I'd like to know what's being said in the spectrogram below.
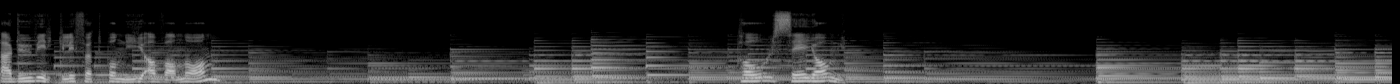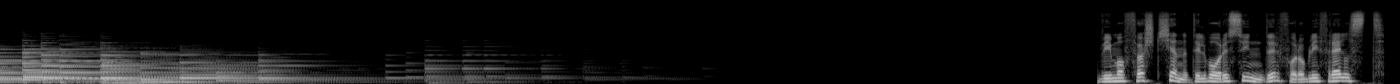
Er du virkelig født på ny av vann og ånd? Paul C. Young Vi må først kjenne til våre synder for å bli frelst.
